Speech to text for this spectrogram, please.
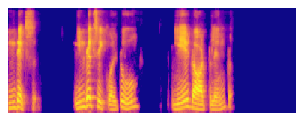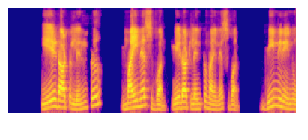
index index equal to a dot length a dot length minus one a dot length minus one దీన్ని నేను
